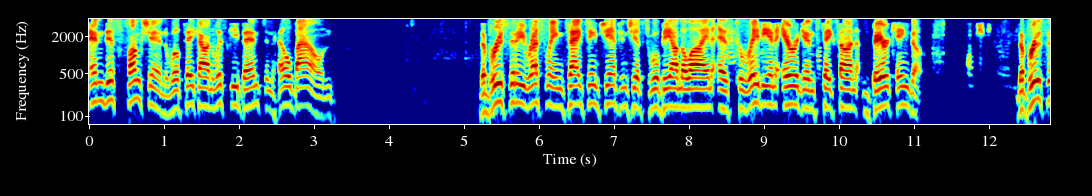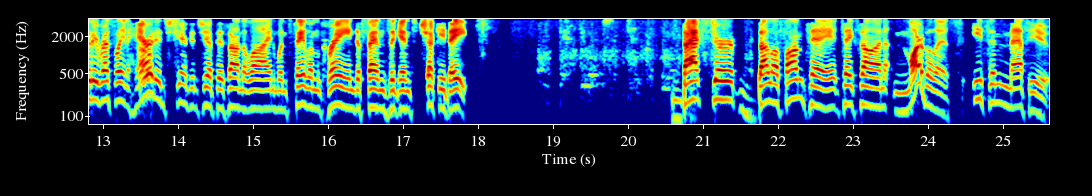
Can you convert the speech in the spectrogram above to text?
and Dysfunction will take on Whiskey Bent and Hellbound. The Brew City Wrestling Tag Team Championships will be on the line as Caribbean Arrogance takes on Bear Kingdom. The Brew City Wrestling Heritage Championship is on the line when Salem Crane defends against Chucky Bates. Baxter Belafonte takes on Marvelous Ethan Matthews.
